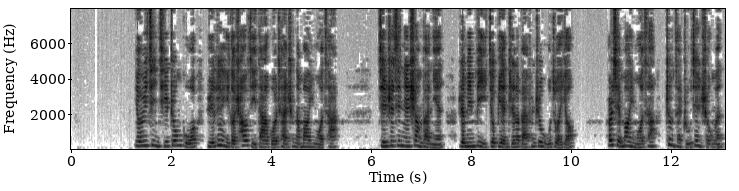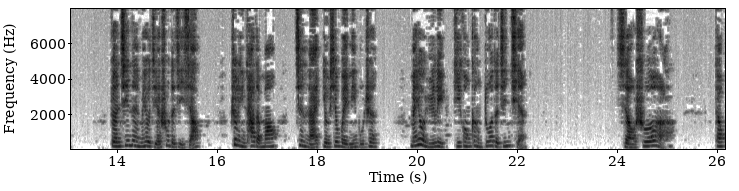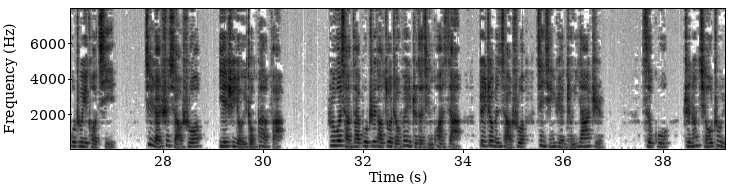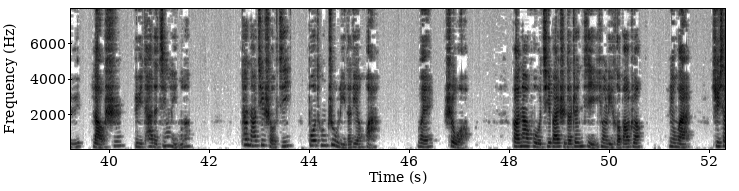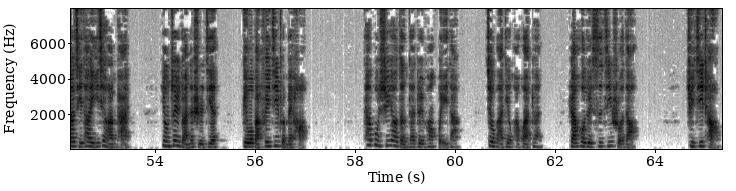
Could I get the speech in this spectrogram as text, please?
由于近期中国与另一个超级大国产生的贸易摩擦，仅是今年上半年，人民币就贬值了百分之五左右，而且贸易摩擦正在逐渐升温，短期内没有结束的迹象，这令他的猫。近来有些萎靡不振，没有余力提供更多的金钱。小说啊，他呼出一口气。既然是小说，也许有一种办法。如果想在不知道作者位置的情况下对这本小说进行远程压制，似乎只能求助于老师与他的精灵了。他拿起手机，拨通助理的电话：“喂，是我。”把那副齐白石的真迹用礼盒包装，另外取消其他一切安排，用最短的时间给我把飞机准备好。他不需要等待对方回答，就把电话挂断，然后对司机说道：“去机场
